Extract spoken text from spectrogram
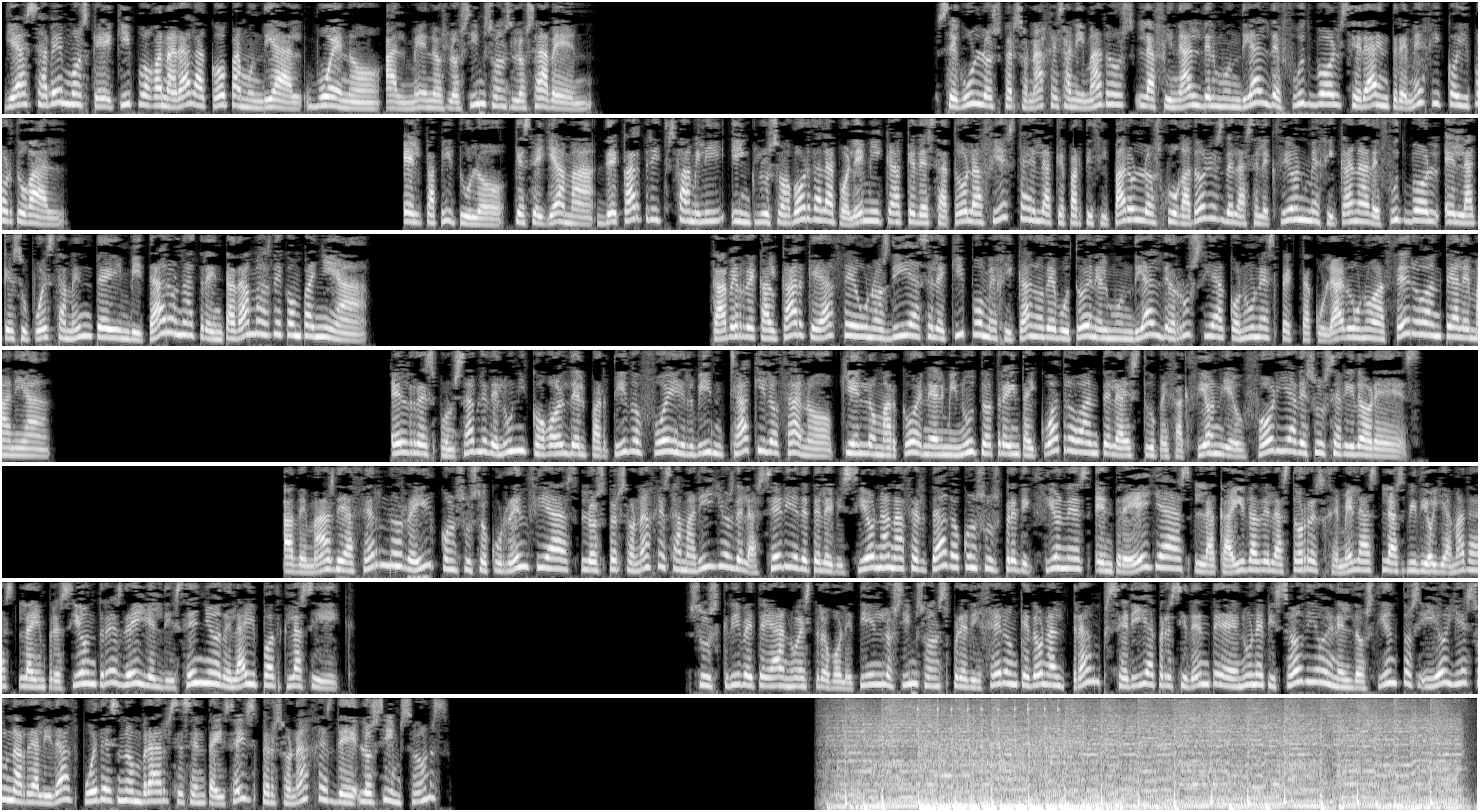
Ya sabemos qué equipo ganará la Copa Mundial, bueno, al menos los Simpsons lo saben. Según los personajes animados, la final del Mundial de Fútbol será entre México y Portugal. El capítulo, que se llama The Cartridge Family, incluso aborda la polémica que desató la fiesta en la que participaron los jugadores de la selección mexicana de fútbol, en la que supuestamente invitaron a 30 damas de compañía. Cabe recalcar que hace unos días el equipo mexicano debutó en el Mundial de Rusia con un espectacular 1 a 0 ante Alemania. El responsable del único gol del partido fue Irving Chucky Lozano, quien lo marcó en el minuto 34 ante la estupefacción y euforia de sus seguidores. Además de hacernos reír con sus ocurrencias, los personajes amarillos de la serie de televisión han acertado con sus predicciones, entre ellas, la caída de las Torres Gemelas, las videollamadas, la impresión 3D y el diseño del iPod Classic. Suscríbete a nuestro boletín Los Simpsons predijeron que Donald Trump sería presidente en un episodio en el 200 y hoy es una realidad. Puedes nombrar 66 personajes de Los Simpsons.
